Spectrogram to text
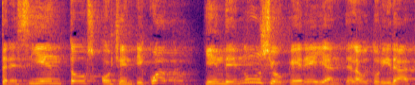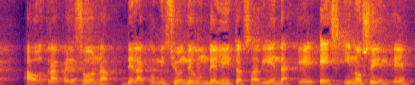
384. Quien denuncia o querella ante la autoridad a otra persona de la comisión de un delito a sabiendas que es inocente,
